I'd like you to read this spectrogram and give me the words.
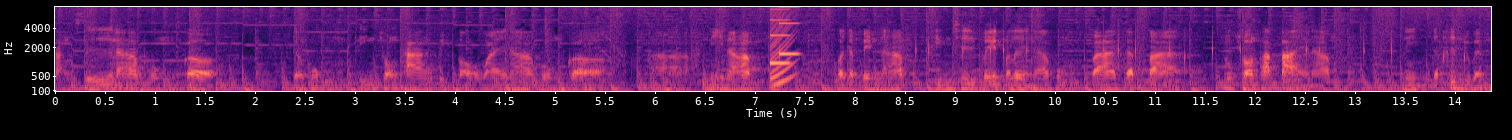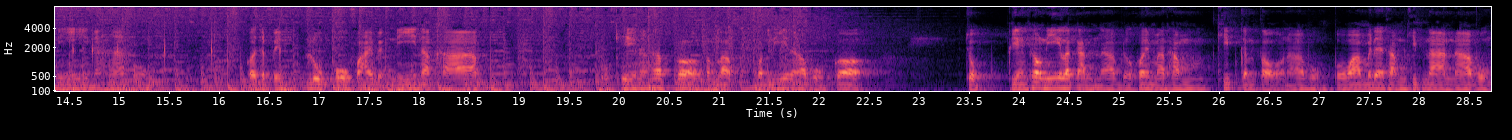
สั่งซื้อนะครับ ผมก็เดี๋ยวผมทิ้งช่องทางติดต่อไว้นะครับ ผมก็นี่นะครับ ก็จะเป็นนะครับพิมพ์ชื่อเฟซมาเลยนะครับ ผมปลากัดปลาลูกช้อนภาคใต้นะครับนี่จะขึ้นอยู่แบบนี้นะฮะผมก็จะเป็นรูปโปรไฟล์แบบนี้นะครับ เคนะครับ ก็สำหรับวันนี้นะครับผมก็จบเพียงเท่านี้แล้วกันนะครับ เดี๋ยวค่อยมาทำคลิปกันต่อนะครับ ผมเพราะว่าไม่ได้ทำคลิปนานนะครับผม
